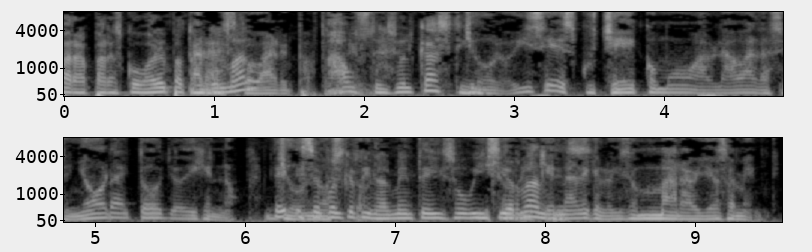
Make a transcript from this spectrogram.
para, para Escobar el patrón del Escobar, El patrón ah, usted hizo el casting. Yo lo hice, escuché cómo hablaba la señora y todo. Yo dije, no. E-, yo ese fue el que finalmente hizo Vicky Hernández. Que nadie que lo hizo maravillosamente.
